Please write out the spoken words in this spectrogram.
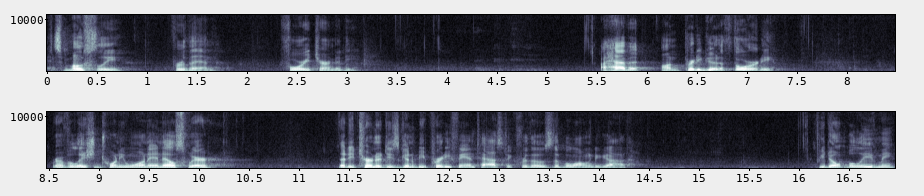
it's mostly for then, for eternity. I have it on pretty good authority Revelation 21 and elsewhere, that eternity is going to be pretty fantastic for those that belong to God. If you don't believe me,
